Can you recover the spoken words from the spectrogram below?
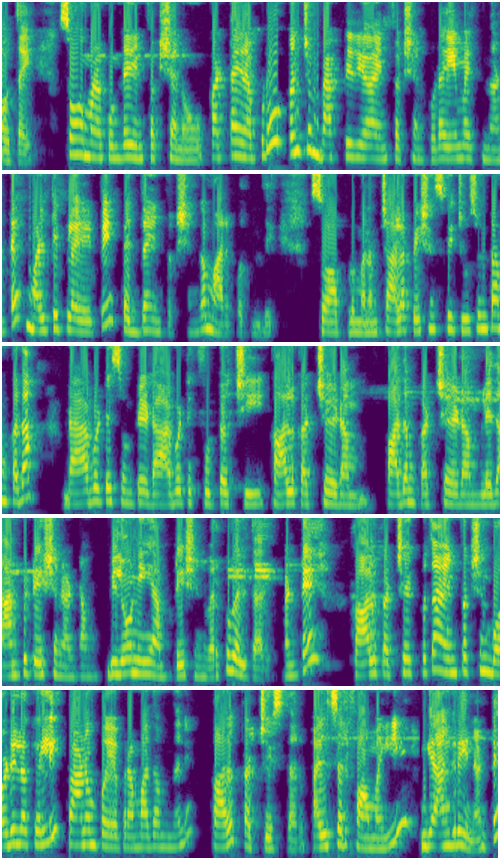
అవుతాయి. సో మనకు ఉండే ఇన్ఫెక్షన్ కట్ అయినప్పుడు కొంచెం బ్యాక్టీరియా ఇన్ఫెక్షన్ కూడా ఏమైతుందంటే మల్టిప్లై అయిపోయి పెద్ద ఇన్ఫెక్షన్గా మారిపోతుంది. సో అప్పుడు మనం చాలా పేషెంట్స్కి చూసుంటాం కదా డయాబెటీస్ ఉంటే డయాబెటిక్ ఫుడ్ వచ్చి కాలు కట్ చేయడం పాదం కట్ చేయడం లేదా అంపిటేషన్ అంటాం బిలోనీ అంపిటేషన్ వరకు వెళ్తారు. అంటే కాలు కట్ చేయకపోతే ఆ ఇన్ఫెక్షన్ బాడీలోకి వెళ్ళి ప్రాణం పోయే ప్రమాదం ఉందని కాలు కట్ చేస్తారు. అల్సర్ ఫామ్ అయ్యి గ్యాంగ్రీన్ అంటే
